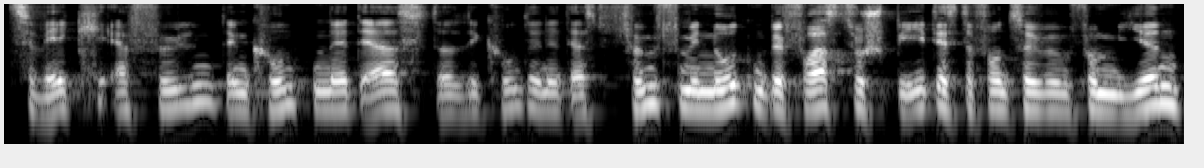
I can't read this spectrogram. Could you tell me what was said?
Zweck erfüllen, den Kunden nicht erst, oder die Kunde nicht erst fünf Minuten, bevor es zu spät ist, davon zu informieren,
